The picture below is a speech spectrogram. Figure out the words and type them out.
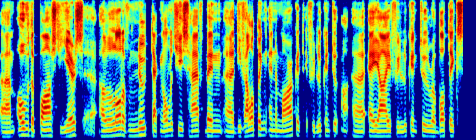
Um, over the past years, uh, a lot of new technologies have been uh, developing in the market. If we look into uh, AI, if we look into robotics,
